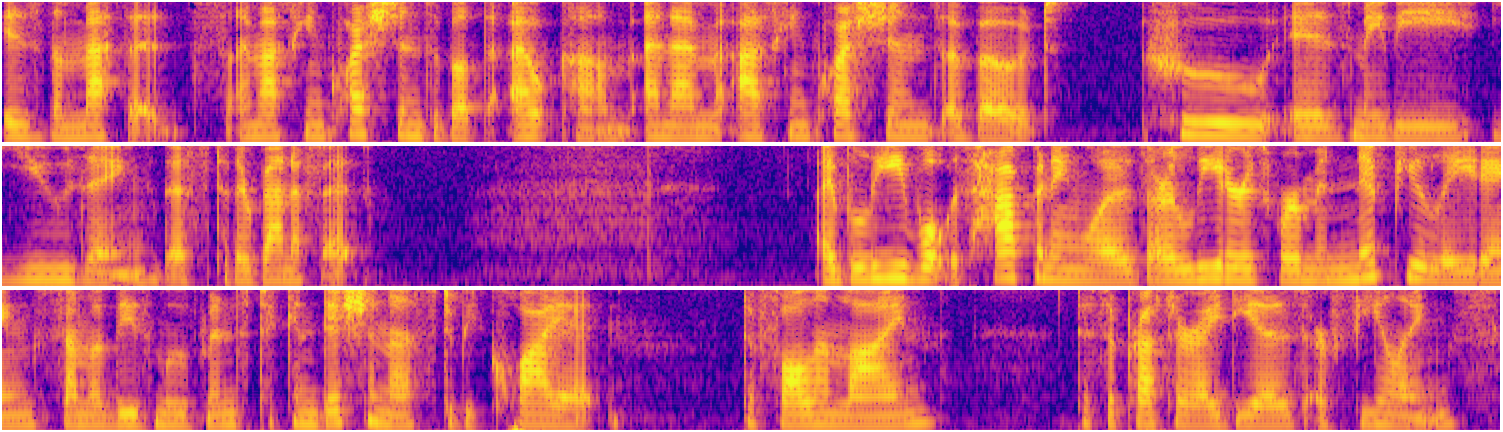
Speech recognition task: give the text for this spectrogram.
is the methods. I'm asking questions about the outcome and I'm asking questions about who is maybe using this to their benefit. I believe what was happening was our leaders were manipulating some of these movements to condition us to be quiet, to fall in line, to suppress our ideas, our feelings,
